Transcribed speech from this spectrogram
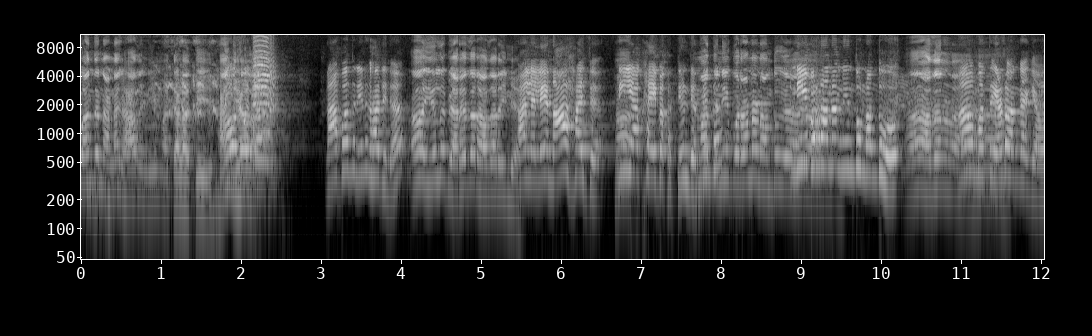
ಬಂದು ನನಗ ಹಾದ ನೀ ಮಾತಾಡತಿ. ಹಂಗ ಹೇಳ? ನಾ ಬಂದ್ ನಿನಗೆ ಹಾದಿನ ಆ ಇಲ್ಲ ಬ್ಯಾರೆದಾರ ಆದಾರ ಇಲ್ಲಿ. ಅಲ್ಲೇ ನಾ ಹಾಯ್ದೆ. ನೀ ಯಾಕೆ ಹಾಯ್ಬೇಕ ತಿಂಡಿ ಮತ್ತೆ ನೀ ಬರೋಣ ನಂದು ನೀ ಬರೋಣ ನಿಂದು ನಂದು. ಆ, ಅದನ್ನ ಮತ್ತೆ ಎರಡು ಹಂಗಾಗ್ಯಾವ.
